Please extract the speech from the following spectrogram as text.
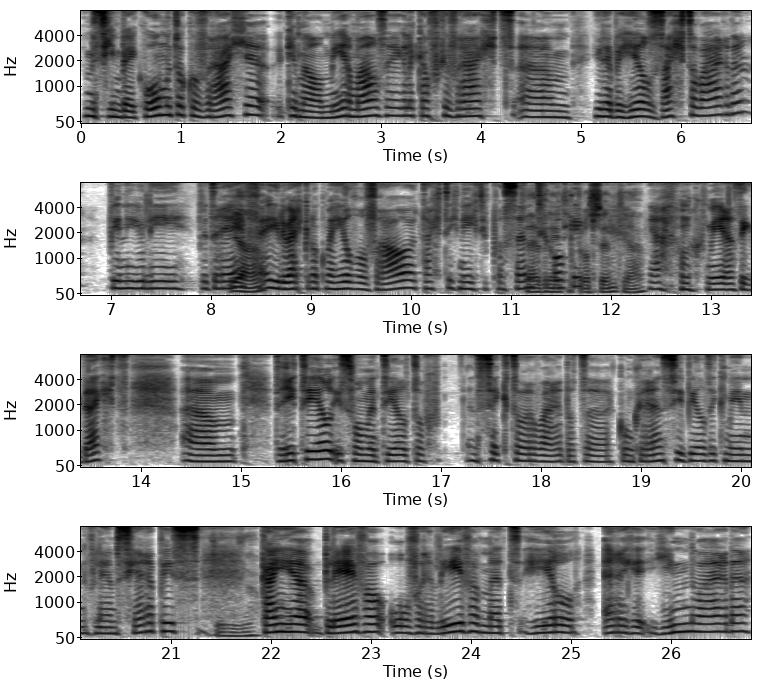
Misschien bijkomend ook een vraagje. Ik heb me al meermaals eigenlijk afgevraagd. Um, jullie hebben heel zachte waarden binnen jullie bedrijf. Jullie werken ook met heel veel vrouwen, 80, 90 procent. 95 procent, ja. Ja, nog meer dan ik dacht. Um, de retail is momenteel toch een sector waar dat de concurrentie, beeld ik me in, vlijmscherp is. Kan je blijven overleven met heel erge yin-waarden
